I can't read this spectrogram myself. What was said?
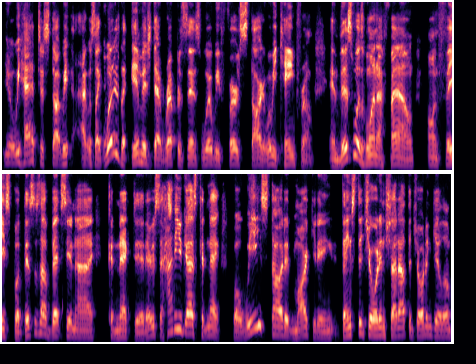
you know, we had to start. We I was like, what is the image that represents where we first started, where we came from? And this was one I found on Facebook. This is how Betsy and I connected. They said, How do you guys connect? Well, we started marketing thanks to Jordan. Shout out to Jordan Gillum.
